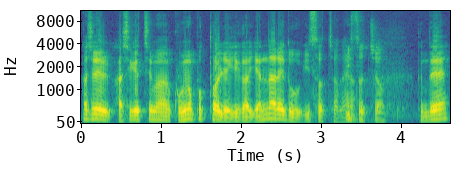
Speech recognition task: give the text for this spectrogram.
사실 아시겠지만 공영 포털 얘기가 옛날에도 있었잖아요. 있었죠. 근데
